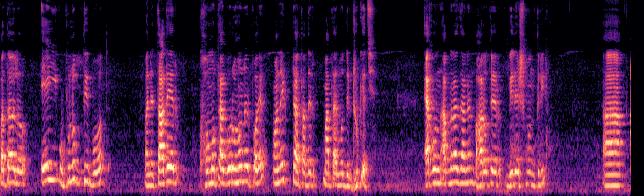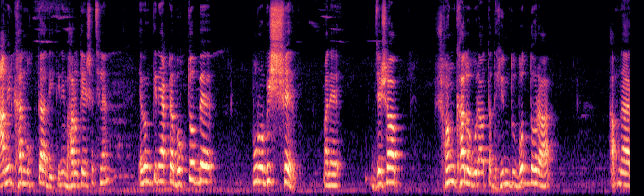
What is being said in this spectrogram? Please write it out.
কথা হলো এই উপলব্ধি বোধ মানে তাদের ক্ষমতা গ্রহণের পরে অনেকটা তাদের মাথার মধ্যে ঢুকেছে। এখন আপনারা জানেন ভারতের বিদেশমন্ত্রী আমির খান মুক্তাদি, তিনি ভারতে এসেছিলেন এবং তিনি একটা বক্তব্যে পুরো বিশ্বের মানে যেসব সংখ্যালঘুরা, অর্থাৎ হিন্দু বৌদ্ধরা আপনার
